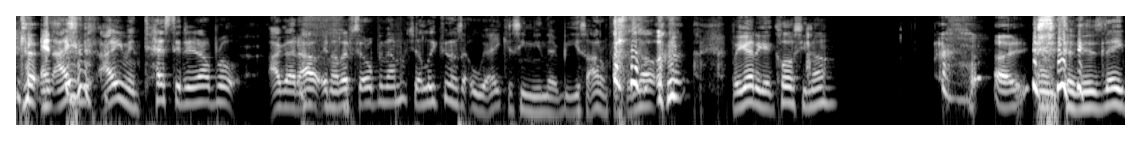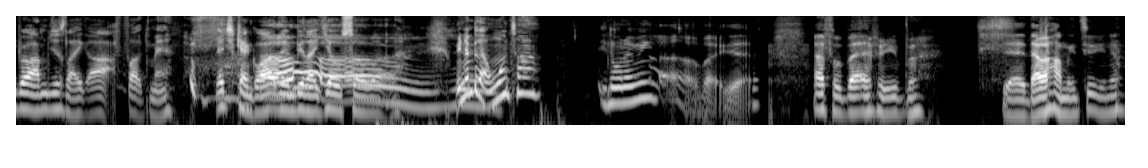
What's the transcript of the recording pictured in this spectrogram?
And I even, I even tested it out, bro. I got out and I left it open that much. I looked in, I was like, oh, I can see me in there, B, so I don't fucking know. but you gotta get close, you know. And to this day, bro, I'm just like, ah, fuck, man. I just can't go out there and be like, yo, so uh, remember that one time? You know what I mean? Oh my god, I feel bad for you, bro. Yeah, that would help me too, you know.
